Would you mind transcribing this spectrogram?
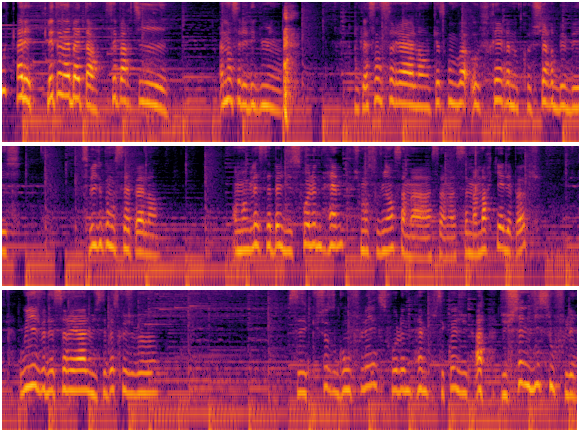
oui, allez, les Tanabata, c'est parti. Ah non, c'est les légumineuses. Donc la sans céréales, hein. qu'est-ce qu'on va offrir à notre cher bébé? Je sais pas du tout comment ça s'appelle. hein. En anglais, ça s'appelle du swollen hemp. Je m'en souviens, ça m'a marqué à l'époque. Oui, je veux des céréales, mais je sais pas ce que je veux. C'est quelque chose gonflé, swollen hemp. C'est quoi du... Ah, du chènevis soufflé.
